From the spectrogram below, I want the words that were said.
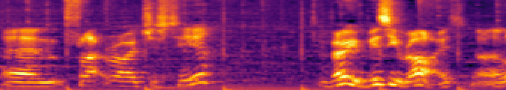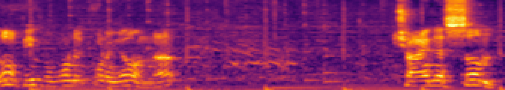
um, flat ride just here. Very busy ride. A lot of people want to, want to go on that. China Sun.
